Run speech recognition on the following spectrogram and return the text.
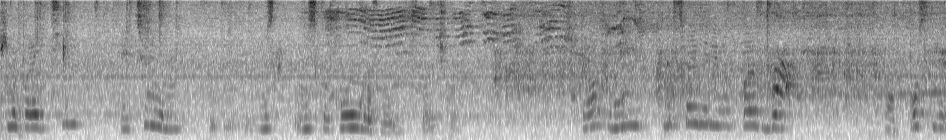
Нам важно пройти, пройти несколько уровней точно. Правда, мы, мы с вами ребят ПСБ. А после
